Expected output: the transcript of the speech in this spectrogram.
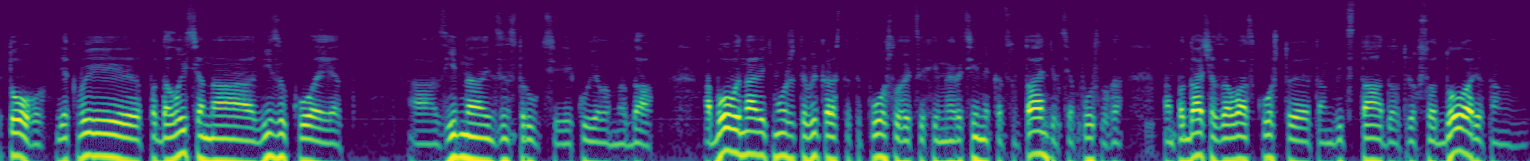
того, як ви подалися на візу КОЕД, а, згідно з інструкцією, яку я вам надав, або ви навіть можете використати послуги цих імміграційних консультантів. Ця послуга, там подача за вас коштує там, від 100 до 300 доларів, там,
